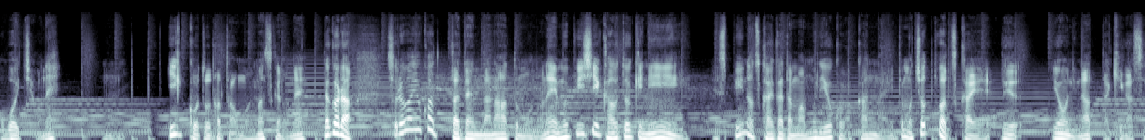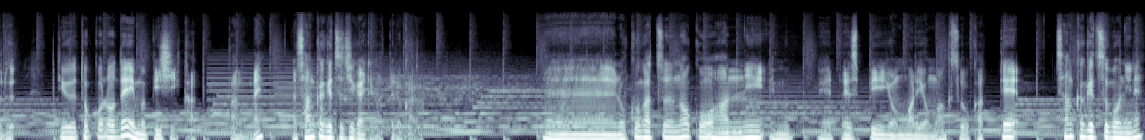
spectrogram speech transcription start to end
覚えちゃうね。うん。いいことだとは思いますけどね。だから、それは良かった点だなと思うのね。MPC 買うときに SP の使い方もあんまりよくわかんない。でもちょっとは使えるようになった気がするっていうところで MPC 買ったのね。3ヶ月違いで買ってるから。えー6月の後半に、M えー SP404MAX を買って、3ヶ月後にね、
